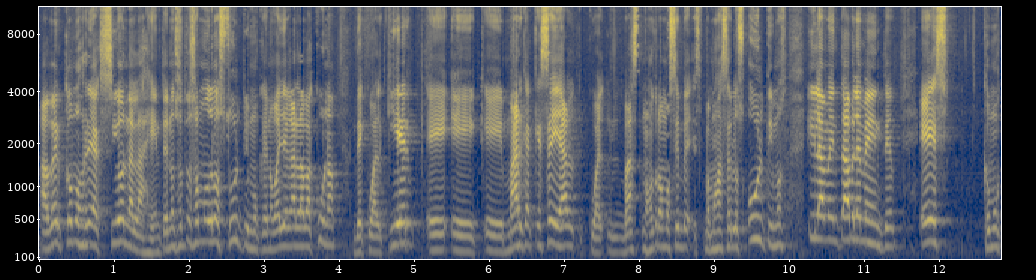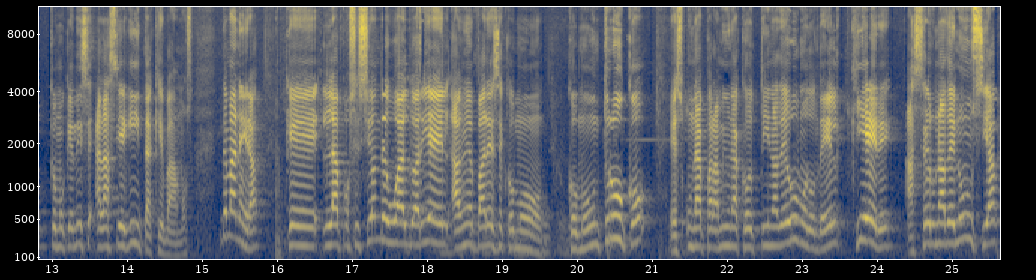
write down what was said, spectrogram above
a ver cómo reacciona la gente. Nosotros somos de los últimos que nos va a llegar la vacuna de cualquier eh, eh, eh, marca que sea. nosotros vamos, siempre, vamos a ser los últimos y lamentablemente es como, como quien dice a la cieguita que vamos. De manera que la posición de Waldo Ariel a mí me parece como, como un truco es una para mí una cortina de humo donde él quiere hacer una denuncia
